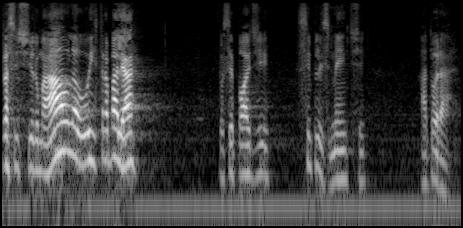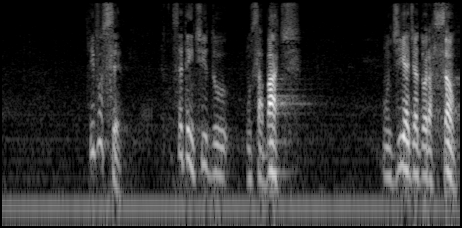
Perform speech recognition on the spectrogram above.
para assistir uma aula ou ir trabalhar. Você pode simplesmente adorar. E você? Você tem tido um sabate? Um dia de adoração?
